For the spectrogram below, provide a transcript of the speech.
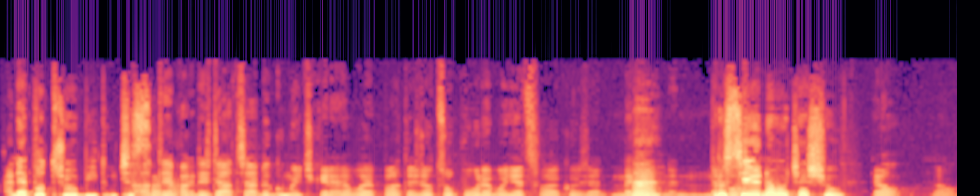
A nepotřebuji být A učesaná. ty je pak jdeš dát třeba do gumičky, ne? nebo je pleteš do copu, nebo něco, jakože... Ne, Ne, nebo, prostě jenom učešu. Jo, jo.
